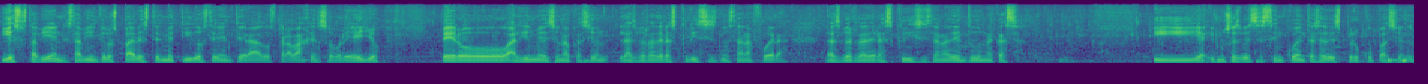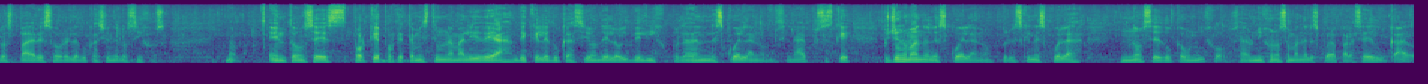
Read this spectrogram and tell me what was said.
y eso está bien, está bien que los padres estén metidos, estén enterados, trabajen sobre ello, pero alguien me decía una ocasión, las verdaderas crisis no están afuera, las verdaderas crisis están adentro de una casa. Y, muchas veces se encuentra esa despreocupación de los padres sobre la educación de los hijos. ¿no? Entonces, ¿por qué? Porque también tiene una mala idea de que la educación del, hijo pues la dan en la escuela, ¿no? Dicen, ay, pues es que pues yo lo mando en la escuela, ¿no? Pero es que en la escuela no se educa un hijo, o sea, un hijo no se manda a la escuela para ser educado,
